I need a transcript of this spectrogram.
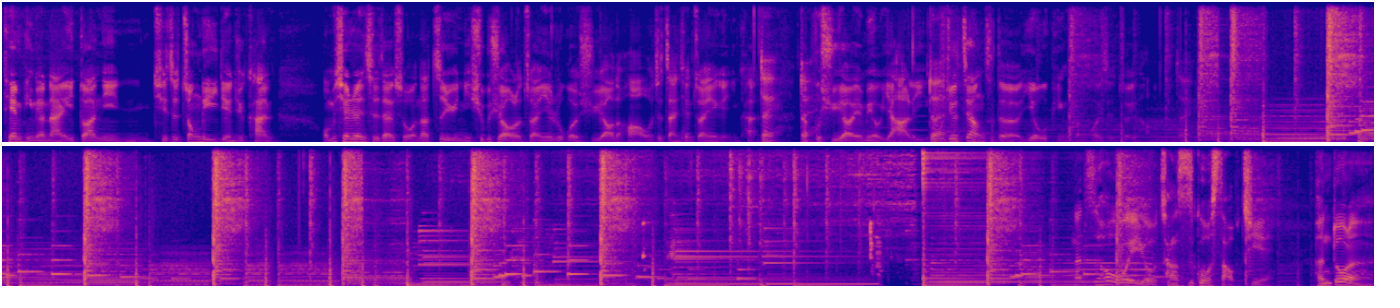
天平的哪一端，你你其实中立一点去看。我们先认识再说。那至于你需不需要我的专业，如果需要的话，我就展现专业给你看。对那不需要也没有压力。对我觉得这样子的业务平衡会是最好的。对。之后我也有尝试过扫街，很多人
